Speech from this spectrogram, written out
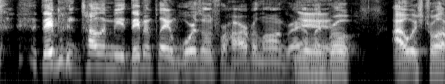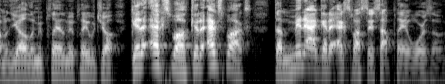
they've been telling me they've been playing Warzone for however long, right? I'm like, bro. I always troll them. Yo, let me play. Let me play with y'all. Get an Xbox. Get an Xbox. The minute I get an Xbox, they stop playing Warzone.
